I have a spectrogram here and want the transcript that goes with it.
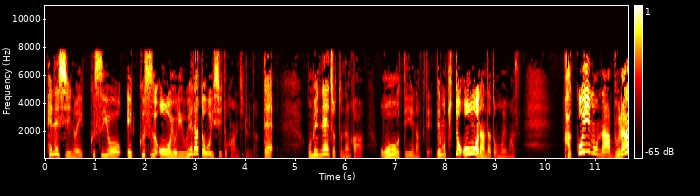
ヘネシーの X 用、XO より上だと美味しいと感じるんだって。ごめんね、ちょっとなんか、おーって言えなくて。でもきっとおーなんだと思います。かっこいいもんな。ブランデ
